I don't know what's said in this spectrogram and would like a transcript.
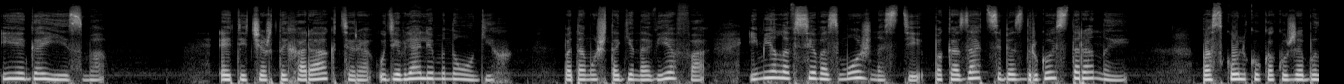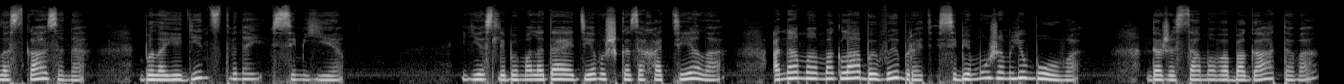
и эгоизма. Эти черты характера удивляли многих, потому что Геновефа имела все возможности показать себя с другой стороны, поскольку, как уже было сказано, была единственной в семье. Если бы молодая девушка захотела, она могла бы выбрать себе мужем любого, даже самого богатого.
